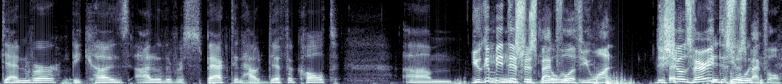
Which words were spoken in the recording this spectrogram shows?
Denver because out of the respect and how difficult. Um, you can be disrespectful if you want. This show's very with- disrespectful.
